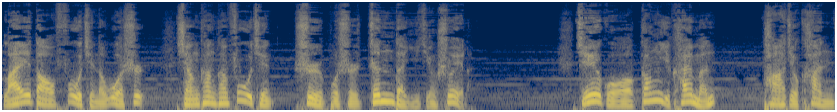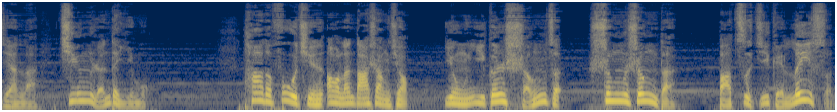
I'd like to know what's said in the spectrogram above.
来到父亲的卧室，想看看父亲是不是真的已经睡了。结果刚一开门，他就看见了惊人的一幕：他的父亲奥兰达上校用一根绳子生生的把自己给勒死了。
